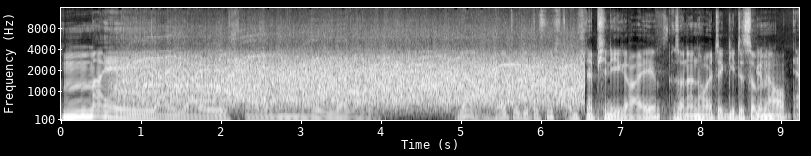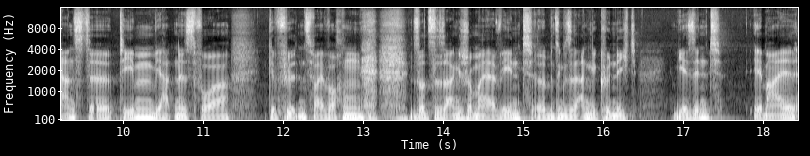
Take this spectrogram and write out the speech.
May. Geht es nicht um Schnäppchenjägerei, sondern heute geht es um genau. ernste Themen. Wir hatten es vor gefühlten zwei Wochen sozusagen schon mal erwähnt äh, bzw. angekündigt. Wir sind mal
